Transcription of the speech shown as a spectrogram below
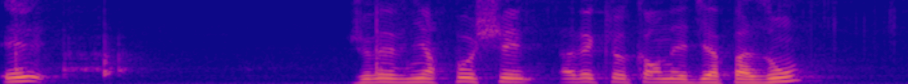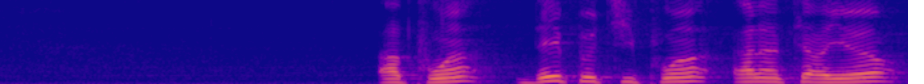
Et je vais venir pocher avec le cornet diapason à point des petits points à l'intérieur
